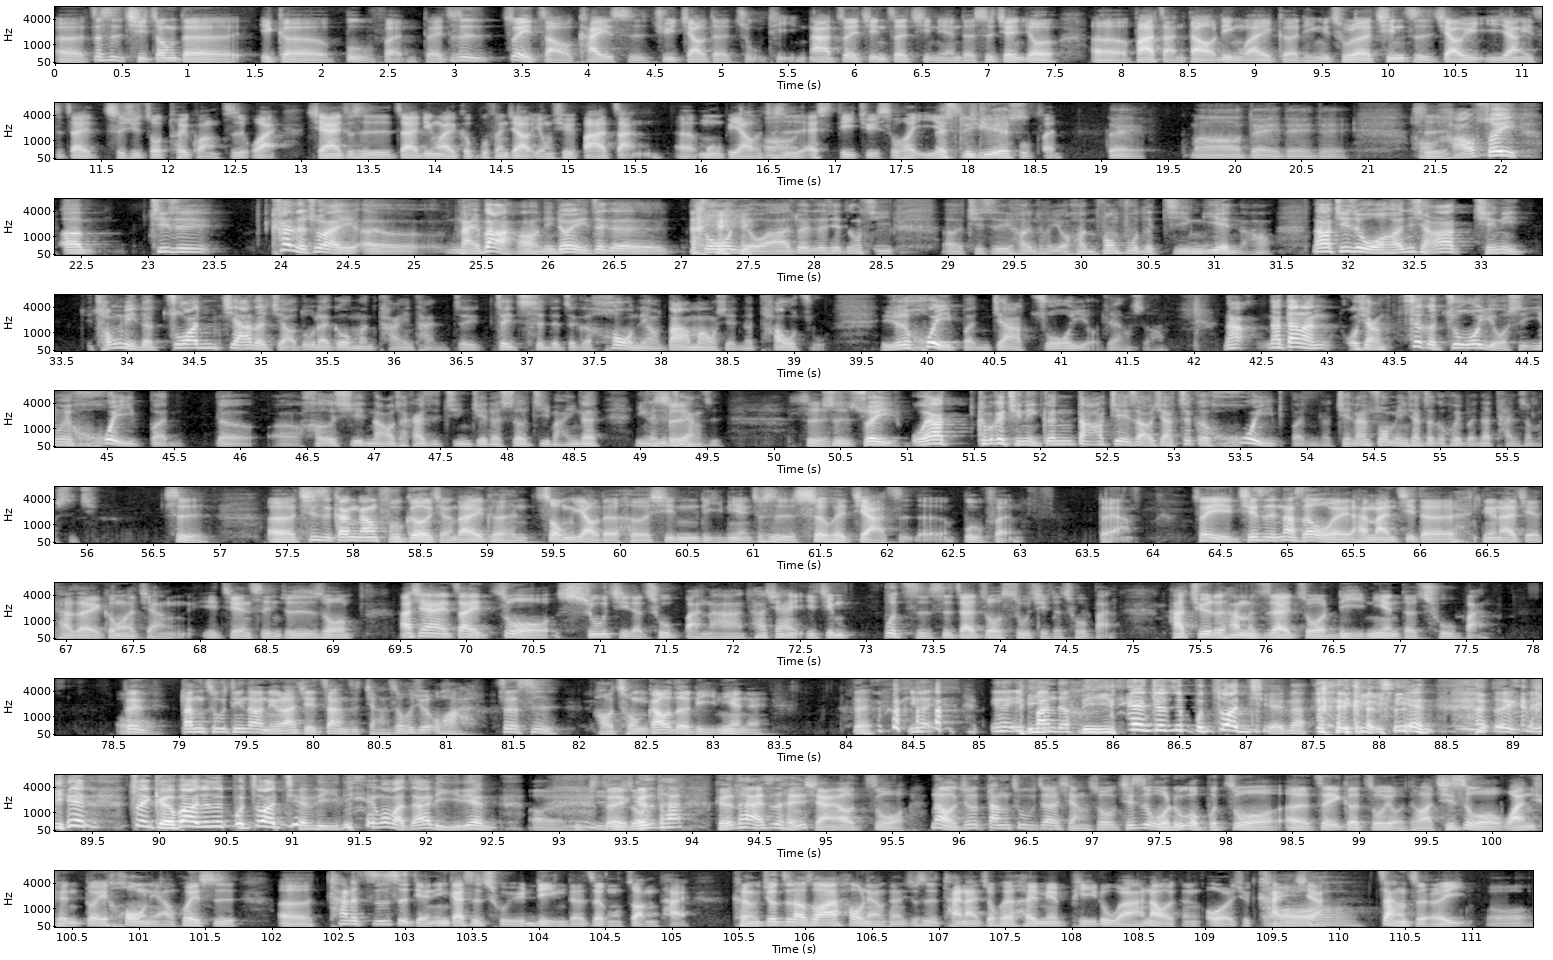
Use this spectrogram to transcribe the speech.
呃，这是其中的一个部分，对，这是最早开始聚焦的主题。那最近这几年的时间又呃发展到另外一个领域，除了亲子教育一样一直在持续做推广之外，现在就是在另外一个部分叫永续发展呃目标，就是 SDG，是或 ESG 的部分。对，哦，对对对，是好，所以呃，其实。看得出来，呃，奶爸啊，你对这个桌游啊，对这些东西，呃，其实很有很丰富的经验哈。那其实我很想要请你从你的专家的角度来跟我们谈一谈这这次的这个候鸟大冒险的套组，也就是绘本加桌游这样子哈。那那当然，我想这个桌游是因为绘本的呃核心，然后才开始进阶的设计嘛，应该应该是这样子。是是，所以我要可不可以请你跟大家介绍一下这个绘本呢，简单说明一下这个绘本在谈什么事情？是，呃，其实刚刚福哥有讲到一个很重要的核心理念，就是社会价值的部分。对啊，所以其实那时候我也还蛮记得 牛奶姐她在跟我讲一件事情，就是说她现在在做书籍的出版啊，她现在已经不只是在做书籍的出版，她觉得他们是在做理念的出版。对，哦、当初听到牛奶姐这样子讲的时候，我觉得哇，这是好崇高的理念呢。对，因为 因为一般的理念就是不赚钱呐、啊。理念，对，理念最可怕的就是不赚钱。理念，我把这些理念哦，对，可是他，可是他还是很想要做。那我就当初就在想说，其实我如果不做呃这一个桌游的话，其实我完全对候鸟会是呃它的知识点应该是处于零的这种状态。可能就知道说，啊，候鸟可能就是台南就会黑面琵鹭啊，那我可能偶尔去看一下，哦、这样子而已。哦，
